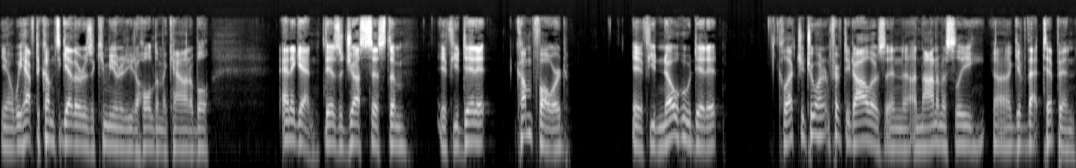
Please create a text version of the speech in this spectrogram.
you know, we have to come together as a community to hold them accountable. And again, there's a just system. If you did it, come forward. If you know who did it, collect your $250 and anonymously uh, give that tip in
